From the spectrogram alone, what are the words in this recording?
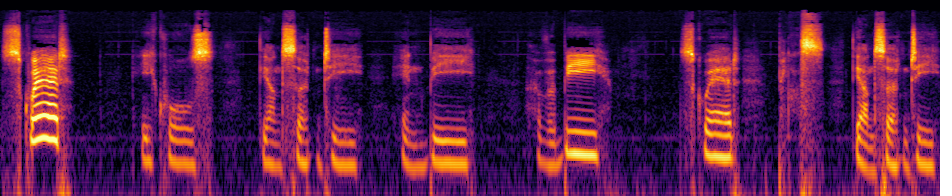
squared equals the uncertainty in B over B squared plus the uncertainty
